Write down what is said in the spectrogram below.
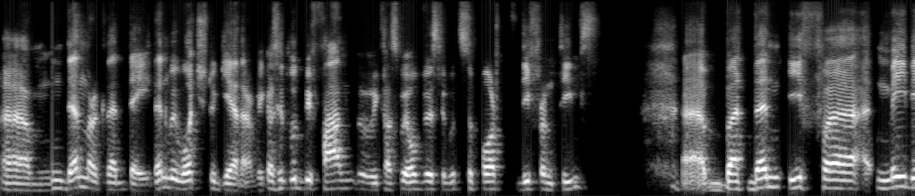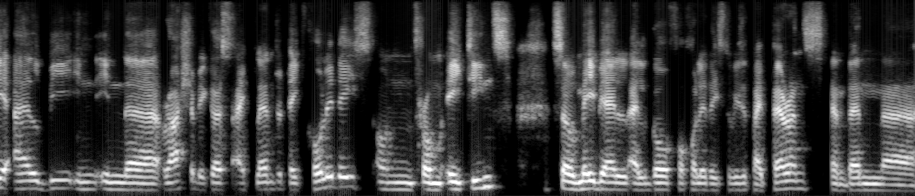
um, in Denmark that day. Then we watch together because it would be fun because we obviously would support different teams. Uh, but then, if uh, maybe I'll be in in uh, Russia because I plan to take holidays on from 18th, so maybe I'll I'll go for holidays to visit my parents, and then uh,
